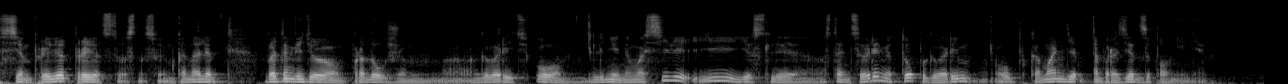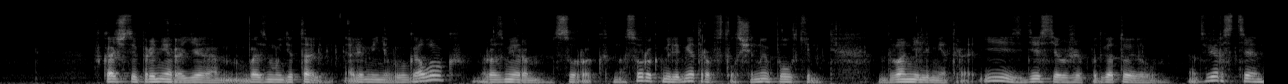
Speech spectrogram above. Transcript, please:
Всем привет, приветствую вас на своем канале. В этом видео продолжим э, говорить о линейном массиве и если останется время, то поговорим об команде образец заполнения. В качестве примера я возьму деталь алюминиевый уголок размером 40 на 40 мм с толщиной полки 2 мм. И здесь я уже подготовил отверстие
